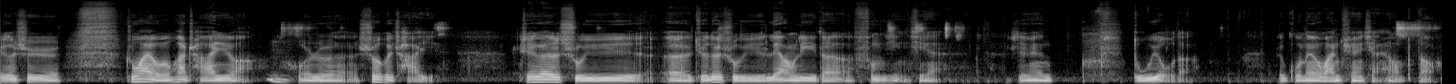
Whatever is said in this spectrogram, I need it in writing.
这个是中外文化差异吧，或者社会差异。这个属于呃，绝对属于亮丽的风景线，这边独有的，这国内完全想象不到。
